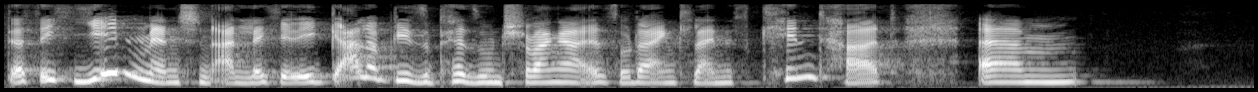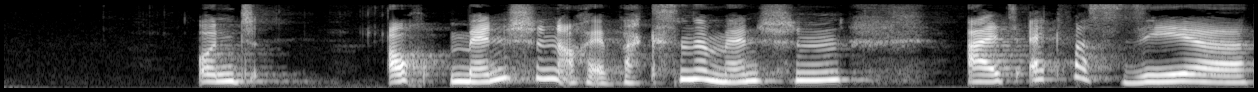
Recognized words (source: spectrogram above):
dass ich jeden Menschen anlächle, egal ob diese Person schwanger ist oder ein kleines Kind hat. Ähm, und auch Menschen, auch erwachsene Menschen, als etwas sehe,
